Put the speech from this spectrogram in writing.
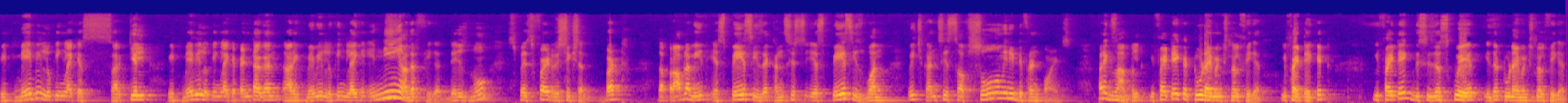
It may be looking like a circle, it may be looking like a pentagon or it may be looking like any other figure. There is no specified restriction. But the problem is a space is a consist a space is one which consists of so many different points. For example, if I take a two dimensional figure, if I take it if I take this is a square is a two dimensional figure.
